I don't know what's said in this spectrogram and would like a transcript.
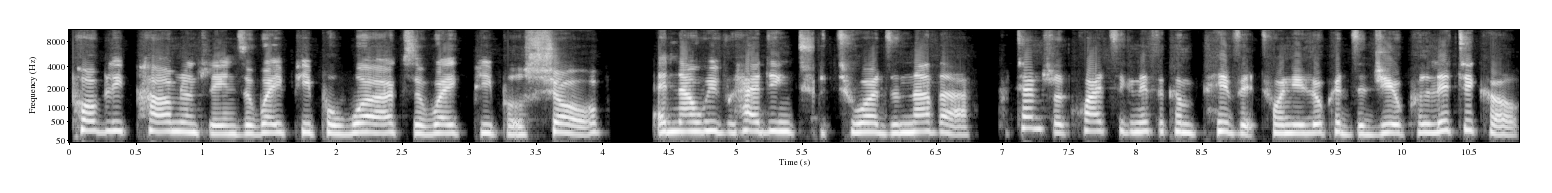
probably permanently in the way people work, the way people shop. And now we're heading t- towards another potential quite significant pivot when you look at the geopolitical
